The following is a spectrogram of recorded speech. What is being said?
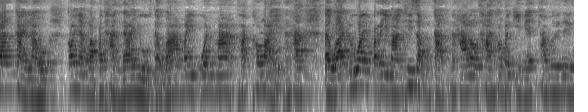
ร่างกายเราก็ยังรับประทานได้อยู่ แต่ว่าไม่อ้วนมากสักเท่าไหร่นะคะ แต่ว่าด้วยปริมาณที่จำกัดนะคะ เราทานเข้าไปกี่เม็ดคะมือหนึ่ง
